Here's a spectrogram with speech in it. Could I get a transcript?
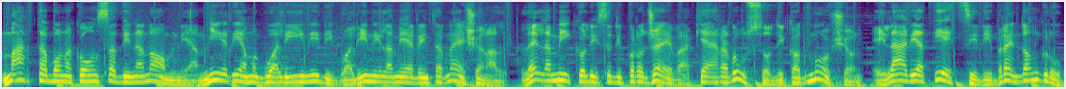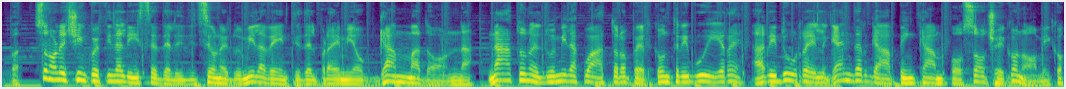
Marta Bonaconsa di Nanomnia, Miriam Gualini di Gualini Lamiere International, Lella Micolis di Progeva, Chiara Russo di Codmotion e Ilaria Tiezzi di Brandon Group sono le cinque finaliste dell'edizione 2020 del premio Gamma Donna, nato nel 2004 per contribuire a ridurre il gender gap in campo socio-economico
